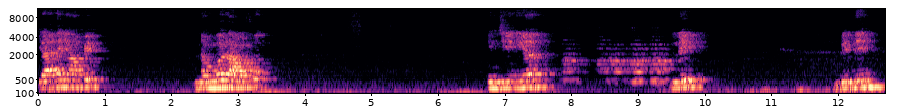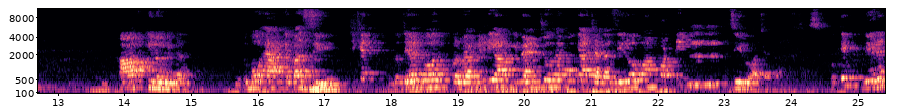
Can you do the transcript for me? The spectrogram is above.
क्या है यहाँ पे? Number of engineer live within half kilometre तो वो है आपके पास ज़ीरो ठीक है? तो देयर फोर प्रोबेबिलिटी ऑफ़ इवेंट जो है वो क्या आ जाएगा? ज़ीरो अपॉन फोर्टी ज़ीरो आ जाएगा। ओके क्लियर है?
